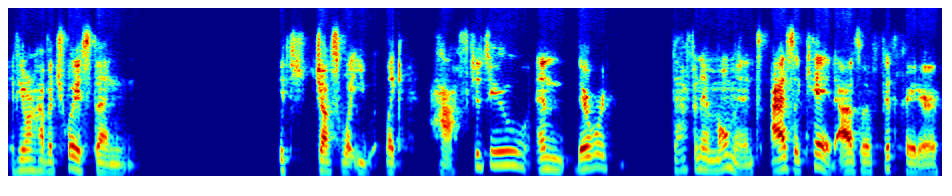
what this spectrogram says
if you don't have a choice then it's just what you like have to do. And there were definite moments as a kid as a fifth grader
